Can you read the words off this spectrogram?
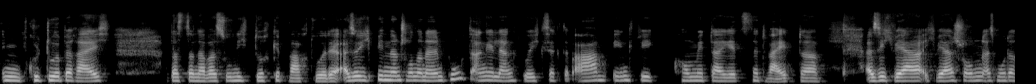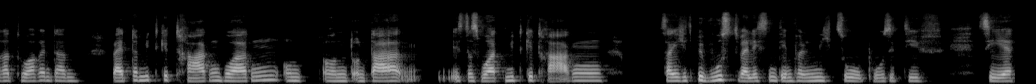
im Kulturbereich, das dann aber so nicht durchgebracht wurde. Also ich bin dann schon an einem Punkt angelangt, wo ich gesagt habe, ah, irgendwie komme ich da jetzt nicht weiter. Also ich wäre ich wär schon als Moderatorin dann weiter mitgetragen worden und, und, und da ist das Wort mitgetragen, sage ich jetzt bewusst, weil ich es in dem Fall nicht so positiv sehe,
